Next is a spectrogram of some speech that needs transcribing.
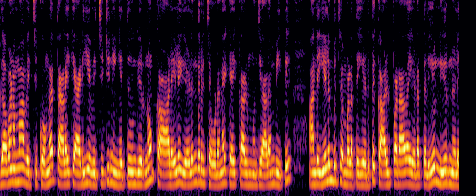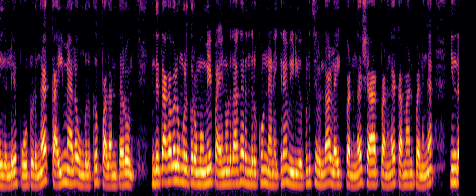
கவனமா வச்சுக்கோங்க. தலைக்கு அடியை வச்சுட்டு நீங்க தூங்கிடணும். காலையில எழுந்திருச்ச உடனே கை கால் மூஞ்சி அலம்பிட்டு அந்த எலும்பு சம்பளத்தை எடுத்து கால்படாத இடத்துலையோ நீர்நிலைகள்லயோ போட்டுடுங்க. கை மேல உங்களுக்கு பலன் தரும். இந்த தகவல் உங்களுக்கு ரொம்பவுமே பயனுள்ளதாக இருந்திருக்கும்னு நினைக்கிறேன். வீடியோ பிடிச்சிருந்தா லைக் பண்ணுங்க ஷேர் பண்ணுங்க கமெண்ட் பண்ணுங்க. இந்த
